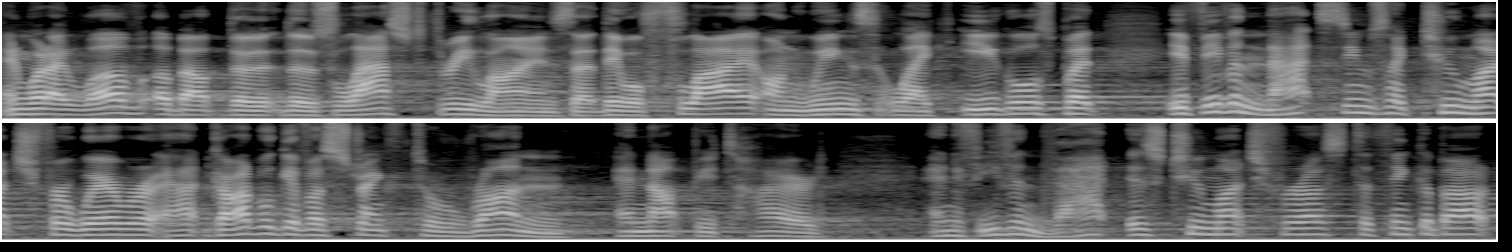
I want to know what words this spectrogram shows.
And what I love about the, those last three lines, that they will fly on wings like eagles, but if even that seems like too much for where we're at, God will give us strength to run and not be tired. And if even that is too much for us to think about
